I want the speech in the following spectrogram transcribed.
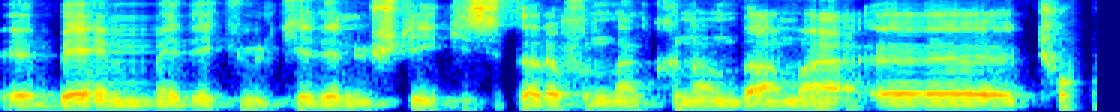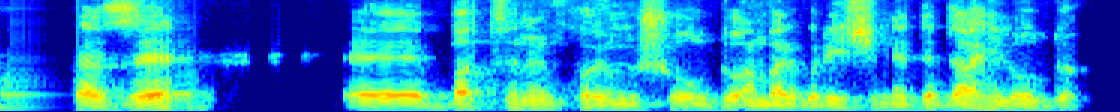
BM'deki ülkelerin üçte ikisi tarafından kınandı ama e, çok azı e, Batı'nın koymuş olduğu ambargo rejimine de dahil oldu.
